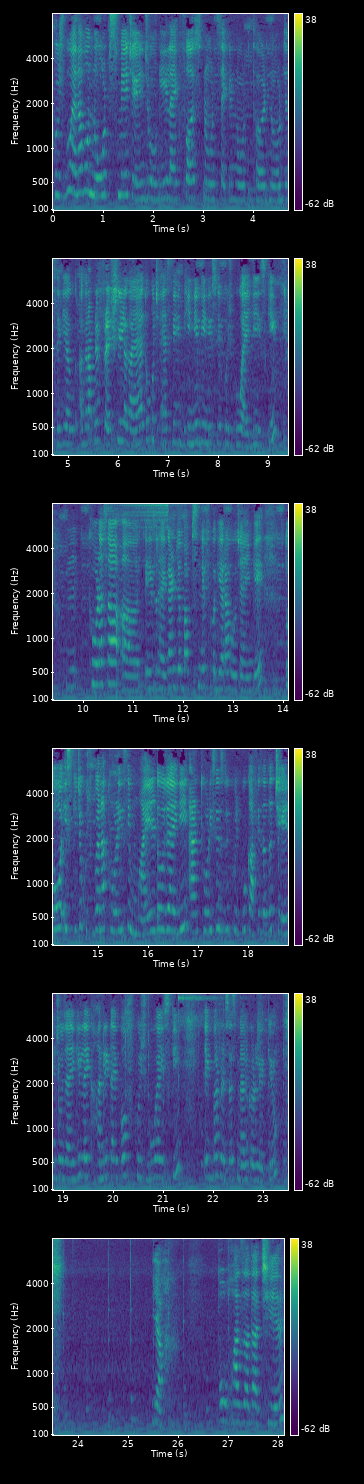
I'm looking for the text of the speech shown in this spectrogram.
खुशबू है ना, वो नोट्स में चेंज होगी like first note second note third note जैसे कि अगर आपने फ्रेशली लगाया है तो कुछ ऐसी भीनी भीनी सी खुशबू आएगी इसकी। थोड़ा सा तेज़ रहेगा एंड जब आप स्निफ वगैरह हो जाएँगे तो इसकी जो खुशबू है ना थोड़ी सी माइल्ड हो जाएगी एंड थोड़ी सी इसकी खुशबू काफ़ी ज़्यादा चेंज हो जाएगी लाइक हनी टाइप ऑफ़ खुशबू है इसकी। एक बार फिर से स्मेल कर लेती हूँ। या, बहुत ज़्यादा अच्छी है,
